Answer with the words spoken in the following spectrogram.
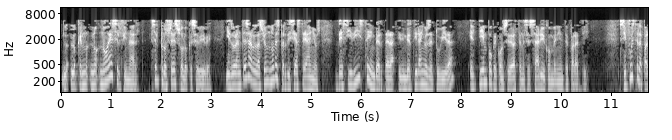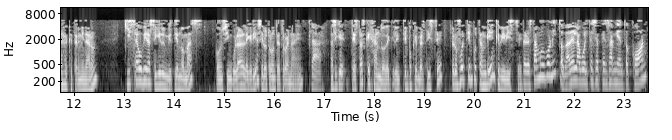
Lo, que no, es el final, es el proceso lo que se vive. Y durante esa relación no desperdiciaste años, decidiste invertir, años de tu vida, el tiempo que consideraste necesario y conveniente para ti. Si fuiste la pareja que terminaron, quizá hubiera seguido invirtiendo más con singular alegría si el otro no te truena, ¿eh? Claro. Así que te estás quejando de que el tiempo que invertiste, pero fue tiempo también que viviste. Pero está muy bonito, dale la vuelta a ese pensamiento con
